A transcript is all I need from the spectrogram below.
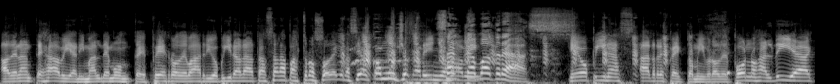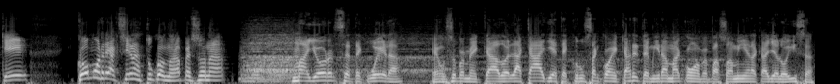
Adelante, Javi, animal de monte, perro de barrio, pirata, salapastroso, desgraciado, con mucho cariño, Salta Javi. para atrás. ¿Qué opinas al respecto, mi brother? Ponnos al día. ¿qué, ¿Cómo reaccionas tú cuando una persona mayor se te cuela en un supermercado, en la calle, te cruzan con el carro y te miran mal como me pasó a mí en la calle Loíza.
